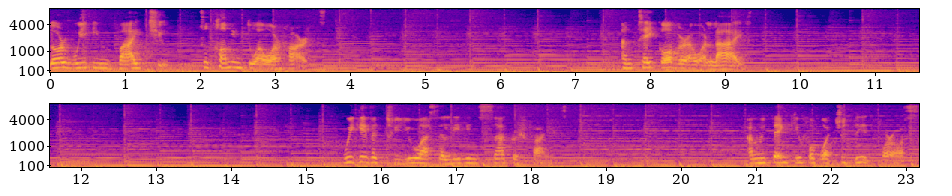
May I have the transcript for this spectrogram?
Lord, we invite you to come into our hearts and take over our lives. We give it to you as a living sacrifice. And we thank you for what you did for us.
